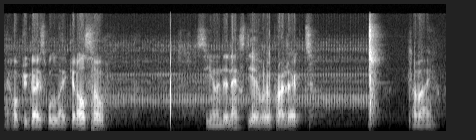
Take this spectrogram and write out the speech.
I hope you guys will like it also. See you in the next DIY project. Bye bye.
